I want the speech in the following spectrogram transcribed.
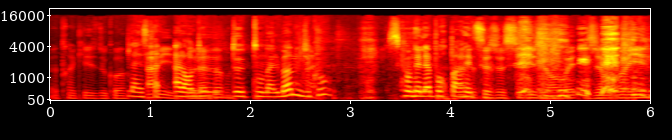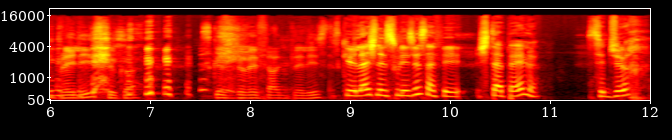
La tracklist de quoi? La tra- Ah oui, alors, de de, l'album. de ton album, du coup. Parce qu'on est là pour Ah, parler de parce que je suis j'ai envoyé, une playlist ou quoi? Est-ce que je devais faire une playlist Parce que là, je l'ai sous les yeux, ça fait Je t'appelle, c'est dur,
